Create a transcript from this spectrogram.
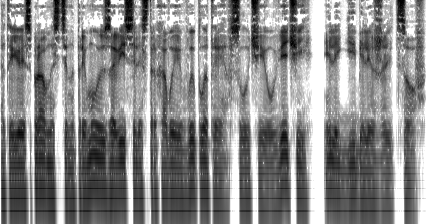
От ее исправности напрямую зависели страховые выплаты в случае увечий или гибели жильцов.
